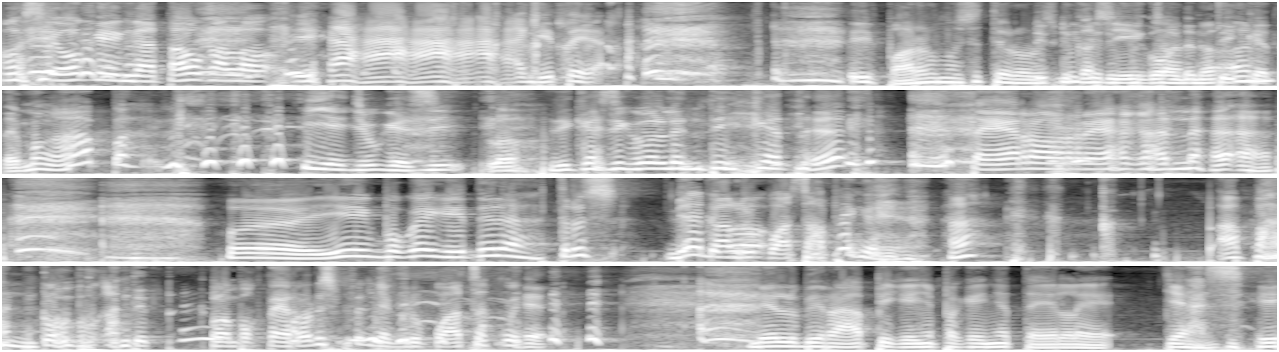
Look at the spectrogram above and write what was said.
aku sih oke, nggak tahu kalau iya gitu ya. Ih parah masa terorisme Dikasih jadi golden ticket. Emang apa? iya juga sih. Loh. Dikasih golden ticket ya. Teror ya kan. Wah, iya pokoknya gitu dah. Terus Dia ada kalau grup WhatsApp-nya enggak ya? Hah? Apaan? Kelompok anti kelompok teroris punya grup WhatsApp ya? Dia lebih rapi kayaknya pakainya tele. Ya sih.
